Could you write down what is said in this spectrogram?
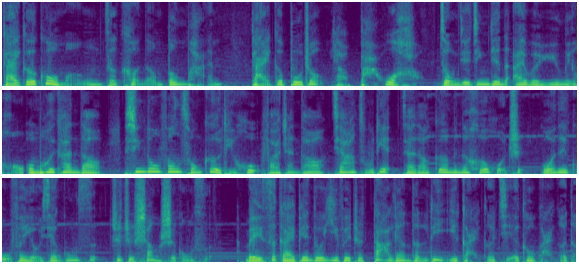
改革过猛则可能崩盘。改革步骤要把握好。总结今天的爱问俞敏洪，我们会看到新东方从个体户发展到家族店，再到哥们的合伙制、国内股份有限公司，直至上市公司。每一次改变都意味着大量的利益改革、结构改革等。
